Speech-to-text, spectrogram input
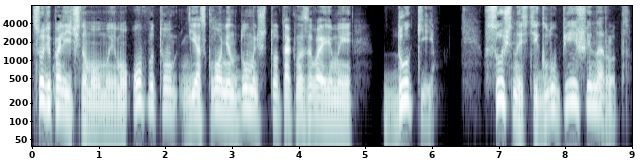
Судя по личному моему опыту, я склонен думать, что так называемые «дуки» в сущности глупейший народ.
